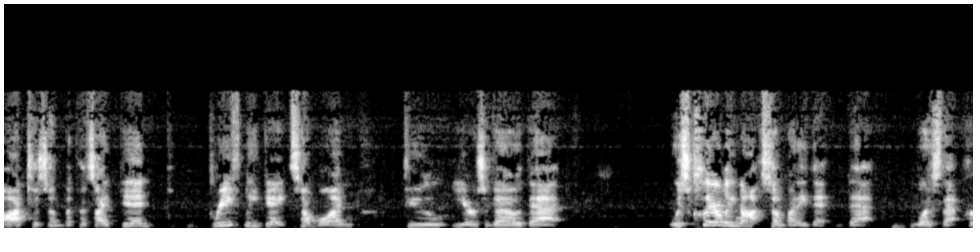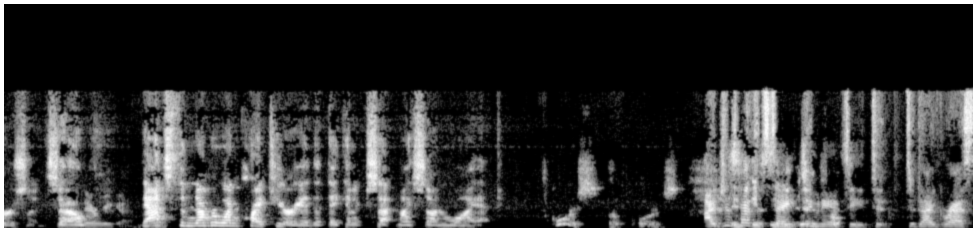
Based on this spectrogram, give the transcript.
autism because I did briefly date someone a few years ago that was clearly not somebody that that was that person. So there we go. That's the number one criteria that they can accept my son Wyatt. Of course, of course. I just have to say too, Nancy, to, to digress,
